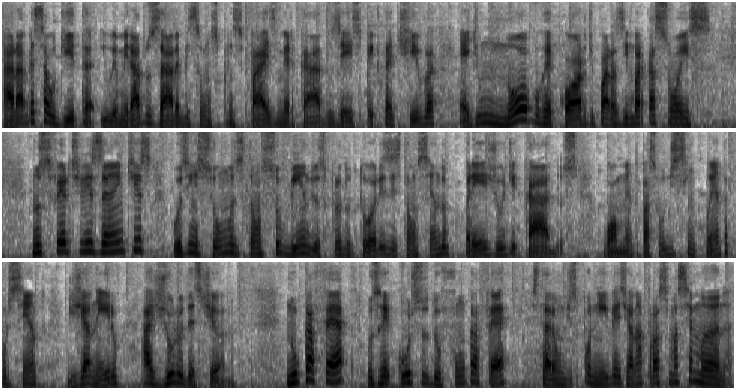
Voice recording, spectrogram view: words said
A Arábia Saudita e o Emirados Árabes são os principais mercados e a expectativa é de um novo recorde para as embarcações. Nos fertilizantes, os insumos estão subindo e os produtores estão sendo prejudicados. O aumento passou de 50% de janeiro a julho deste ano. No café, os recursos do Fun Café estarão disponíveis já na próxima semana.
